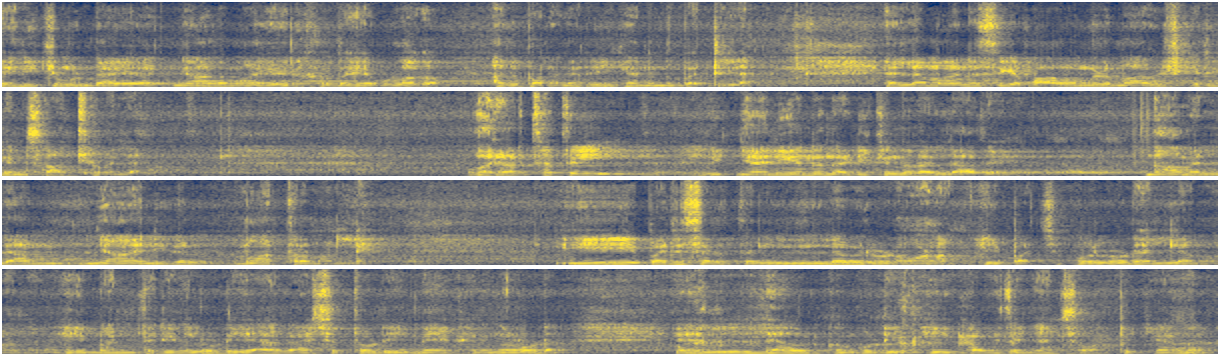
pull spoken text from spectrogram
എനിക്കുമുണ്ടായ അജ്ഞാതമായ ഒരു ഹൃദയ ഉള്ളതം അത് പറഞ്ഞറിയിക്കാനൊന്നും പറ്റില്ല. എല്ലാ മാനസിക ഭാവങ്ങളും ആവിഷ്കരിക്കാൻ സാധ്യമല്ല. ഒരർത്ഥത്തിൽ വിജ്ഞാനി എന്ന് നടിക്കുന്നതല്ലാതെ നാം എല്ലാം ജ്ഞാനികൾ മാത്രമല്ലേ? ഈ പരിസരത്ത് എല്ലാവരോടുമാണ് ഈ പച്ചപ്പുകളോടെല്ലാമാണ് ഈ മന്ദിരികളോട് ഈ ആകാശത്തോട് ഈ മേഘങ്ങളോട് എല്ലാവർക്കും കൂടി ഈ കവിത ഞാൻ സമർപ്പിക്കുകയാണ്.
